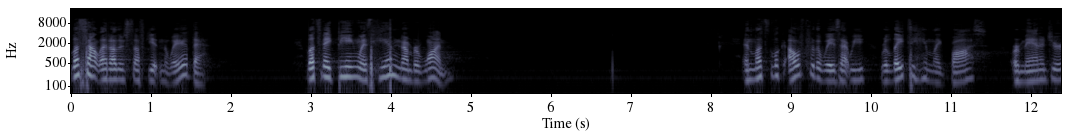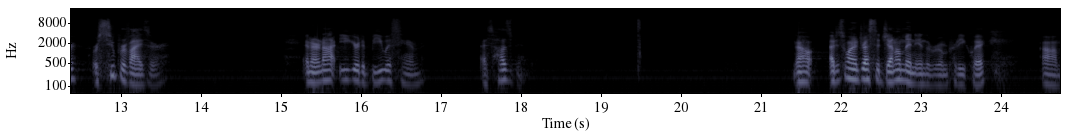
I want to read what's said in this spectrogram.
let's not let other stuff get in the way of that. Let's make being with Him number one. And let's look out for the ways that we relate to Him like boss or manager or supervisor and are not eager to be with Him as husband. Now, I just want to address the gentleman in the room pretty quick. Um,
